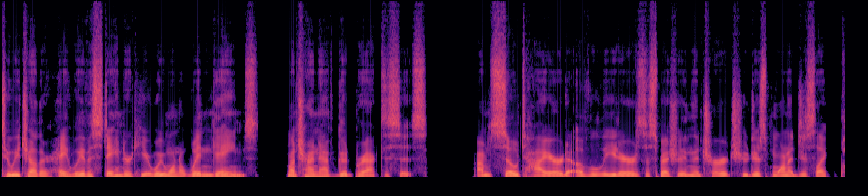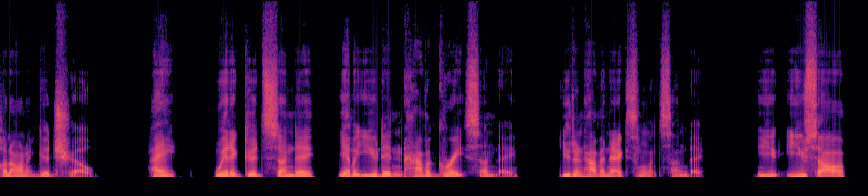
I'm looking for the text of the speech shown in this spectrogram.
to each other, hey, we have a standard here. We want to win games. I'm not trying to have good practices. I'm so tired of leaders, especially in the church, who just want to just like put on a good show. Hey, we had a good Sunday. Yeah, but you didn't have a great Sunday. You didn't have an excellent Sunday. You you saw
